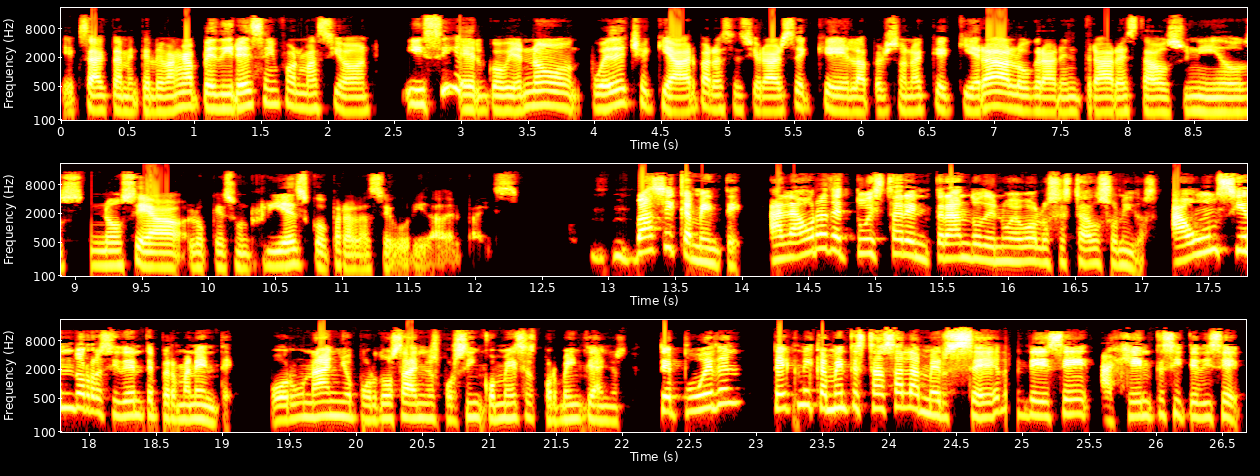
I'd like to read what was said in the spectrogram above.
exactamente. Le van a pedir esa información y sí, el gobierno puede chequear para asesorarse que la persona que quiera lograr entrar a Estados Unidos no sea lo que es un riesgo para la seguridad del país. Básicamente, a la hora de tú estar entrando de nuevo a los Estados Unidos, aún siendo residente permanente, por un año, por dos años, por cinco meses, por 20 años. Te pueden, técnicamente estás a la merced de ese agente si te dice,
